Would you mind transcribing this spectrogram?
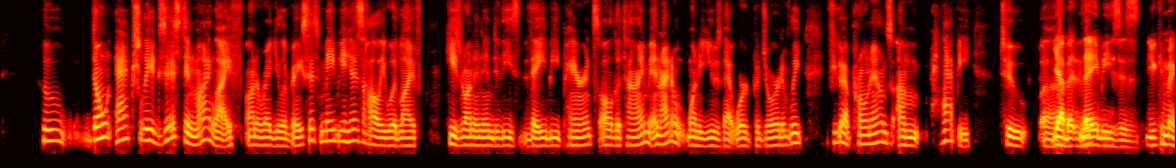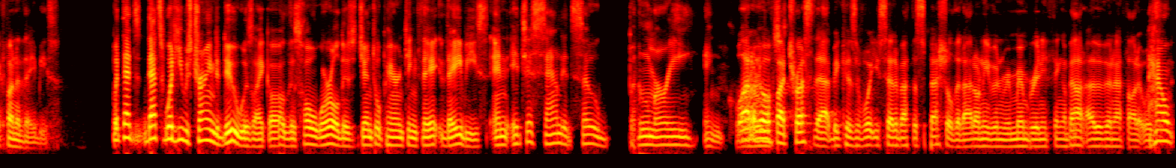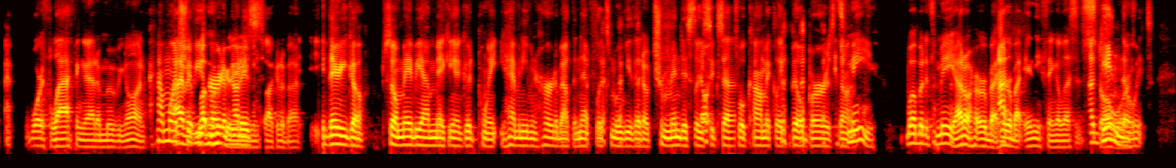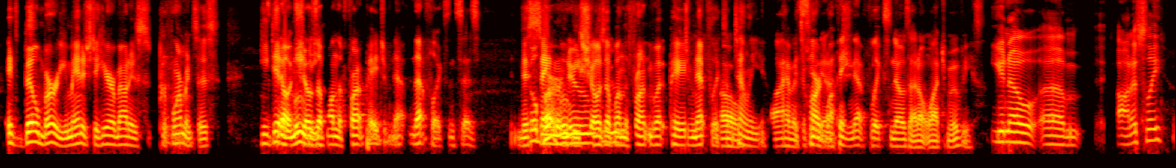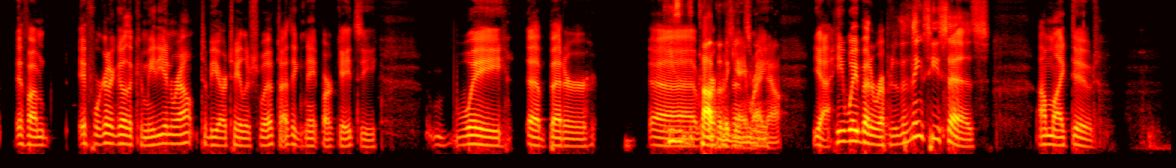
who don't actually exist in my life on a regular basis. Maybe his Hollywood life, he's running into these they be parents all the time. And I don't want to use that word pejoratively. If you got pronouns, I'm happy to. Uh, yeah, but make- theybies is you can make fun of theybies. but that's that's what he was trying to do was like, oh, this whole world is gentle parenting th- babies, and it just sounded so boomery and. Well, I don't know if I trust that because of what you said about the special that I don't even remember anything about, other than I thought it was how worth laughing at and moving on. how much haven't- you heard movie are about you his? talking about? There you go. So maybe I'm making a good point. You haven't even heard about the Netflix movie that a tremendously successful comic like Bill Burr has It's done. me. Well, but it's me. I don't hear about hear I- about anything unless it's Star Again, Wars. though, it's it's Bill Burr. You managed to hear about his performances. He did no, a movie. it shows up on the front page of Netflix and says, this Bill same Burr, movie new- shows up on the front page of Netflix. Oh. I'm telling you. "I haven't It's a seen hard it." I think. Netflix knows I don't watch movies. You know, um, honestly, if I'm if we're gonna go the comedian route to be our Taylor Swift, I think Nate Bargatze way uh, better. Uh, He's at the top of the represents game right now. Yeah, he way better represents the things he says. I'm like, dude,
